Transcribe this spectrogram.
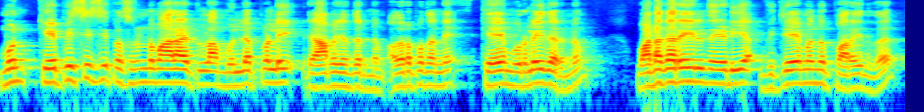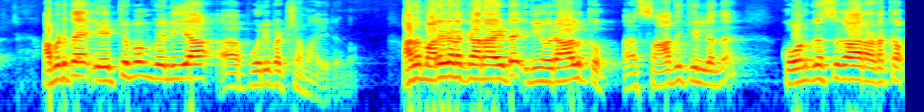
മുൻ കെ പി സി സി പ്രസിഡന്റുമാരായിട്ടുള്ള മുല്ലപ്പള്ളി രാമചന്ദ്രനും അതോടൊപ്പം തന്നെ കെ മുരളീധരനും വടകരയിൽ നേടിയ വിജയമെന്ന് പറയുന്നത് അവിടുത്തെ ഏറ്റവും വലിയ ഭൂരിപക്ഷമായിരുന്നു. അത് മറികടക്കാനായിട്ട് ഇനി ഒരാൾക്കും സാധിക്കില്ലെന്ന് കോൺഗ്രസ്സുകാർ അടക്കം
